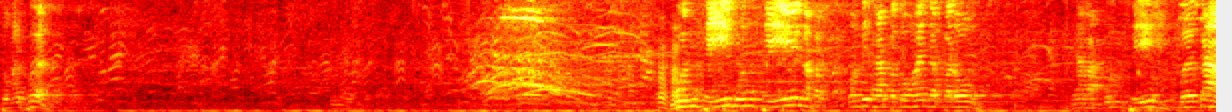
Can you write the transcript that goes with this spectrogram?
ส่งให้เพื่อน บุญศรีบุญศรีนะครับ คนที่ทำประตูให้จำปะดง นะครับบุญศรีเบอร์เก้า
